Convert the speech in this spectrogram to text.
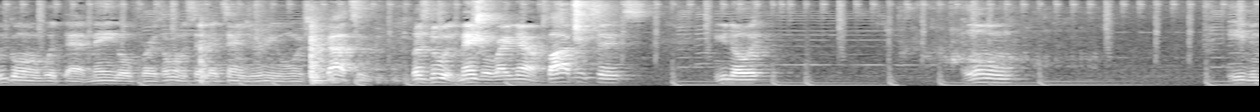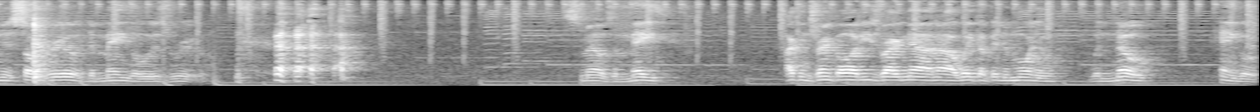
We're going with that mango first. I want to say that tangerine orange. I got to. Let's do it. Mango right now. 5%. You know it. Boom. Even it's so real, the mango is real. Smells amazing. I can drink all these right now and I'll wake up in the morning with no hangover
